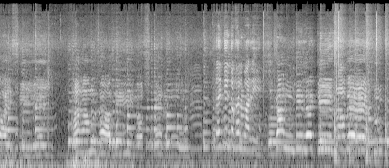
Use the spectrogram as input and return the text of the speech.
পাইছি এই হারাম গাদি নষ্টের মূল এইটাই তো খেলবারি কান দিলে কি যাবে দুঃখ?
